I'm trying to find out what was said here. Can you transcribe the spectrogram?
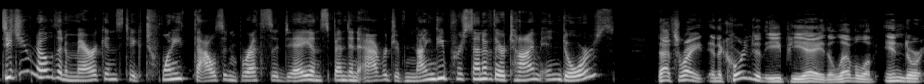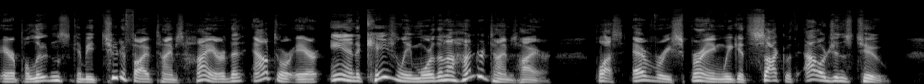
Did you know that Americans take 20,000 breaths a day and spend an average of 90% of their time indoors? That's right. And according to the EPA, the level of indoor air pollutants can be two to five times higher than outdoor air and occasionally more than a hundred times higher. Plus, every spring we get socked with allergens too.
